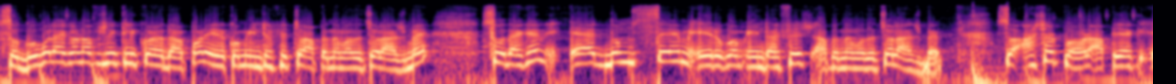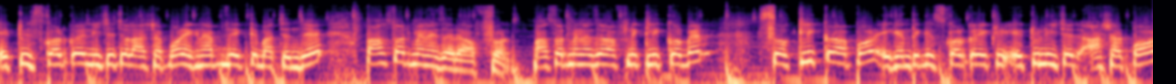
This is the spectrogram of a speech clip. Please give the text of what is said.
সো গুগল অ্যাকাউন্ট অপশনে ক্লিক করে দেওয়ার পর এরকম ইন্টারফেস আপনাদের মধ্যে চলে আসবে। সো দেখেন একদম সেম এরকম ইন্টারফেস আপনাদের মধ্যে চলে আসবে। সো আসার পর আপনি এক- একটু স্ক্রল করে নিচে চলে আসার পর এখানে আপনি দেখতে পাচ্ছেন যে পাসওয়ার্ড ম্যানেজারের অপশন পাসওয়ার্ড ম্যানেজার অপশনে ক্লিক করবেন। সো ক্লিক করার পর এখান থেকে স্ক্রল করে একটু একটু নিচে আসার পর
